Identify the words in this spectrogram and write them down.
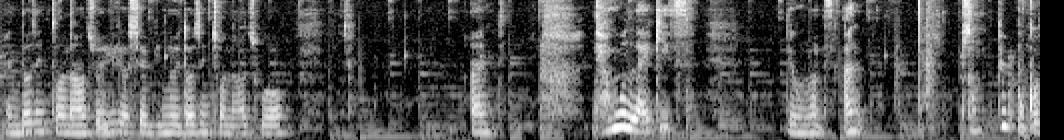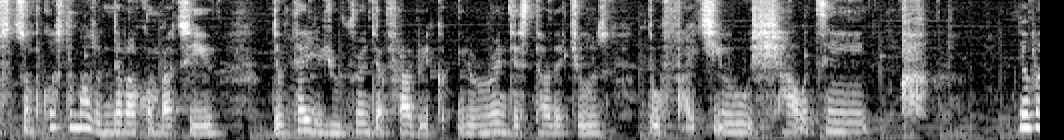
And doesn't turn out well. You yourself you know it doesn't turn out well. And they won't like it. They won't. And some people because some customers will never come back to you. They'll tell you you ruined their fabric you ruined the style they chose they'll fight you shouting. Never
